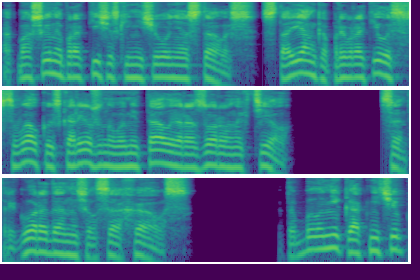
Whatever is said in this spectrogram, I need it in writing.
От машины практически ничего не осталось. Стоянка превратилась в свалку искореженного металла и разорванных тел. В центре города начался хаос. Это было никак не ЧП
